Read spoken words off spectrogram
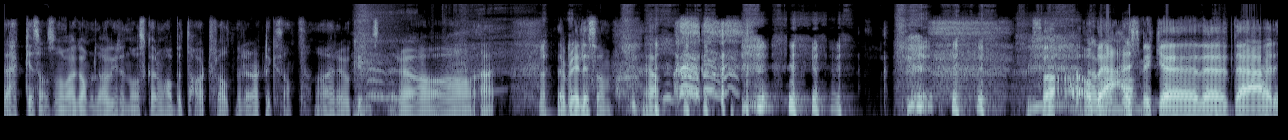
det er ikke sånn som det var i gamle dager. Nå skal de ha betalt for alt mulig rart. ikke sant? Nå er det jo kunstnere og Nei. Det blir liksom Ja. Så, og det er liksom ikke Det, det er,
